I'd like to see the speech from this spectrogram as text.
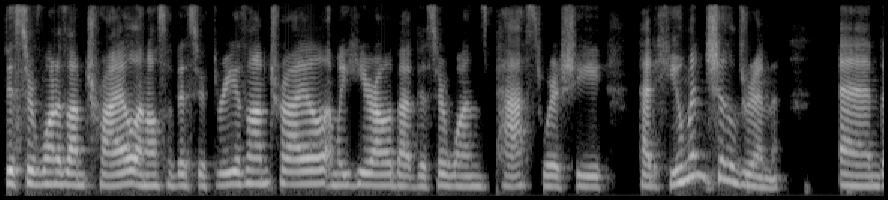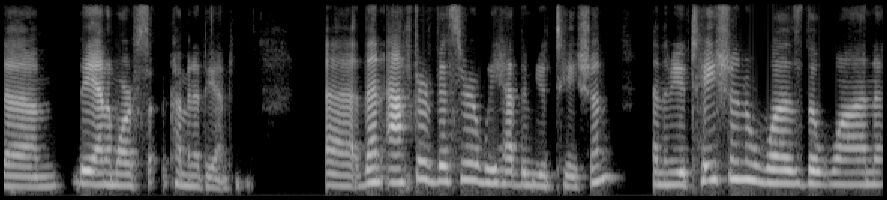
Visser 1 is on trial and also Visser 3 is on trial. And we hear all about Visser 1's past where she had human children and um, the Animorphs come in at the end. Uh, then after Visser, we had the mutation. And the mutation was the one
